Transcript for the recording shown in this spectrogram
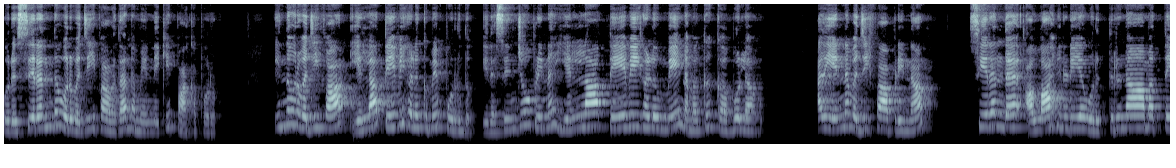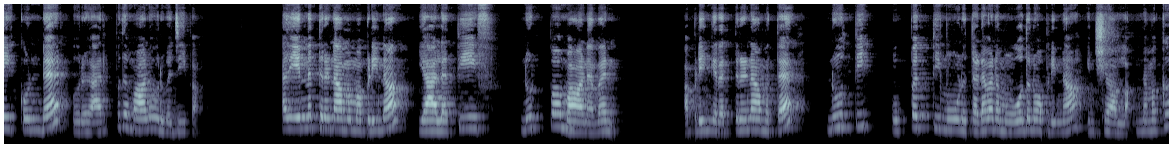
ஒரு சிறந்த ஒரு வஜீஃபாவை தான் நம்ம இன்னைக்கு பார்க்க போகிறோம் இந்த ஒரு வஜீஃபா எல்லா தேவைகளுக்குமே பொருந்தும். இதை செஞ்சோம் அப்படின்னா எல்லா தேவைகளுமே நமக்கு கபூல் ஆகும். அது என்ன வஜீஃபா அப்படின்னா சிறந்த அல்லாஹினுடைய ஒரு திருநாமத்தை கொண்ட ஒரு அற்புதமான ஒரு வஜீஃபா. அது என்ன திருநாமம் அப்படின்னா யா லத்தீஃப் நுட்பமானவன் அப்படிங்கிற திருநாமத்தை நூற்றி முப்பத்தி மூணு தடவை நம்ம ஓதணும் அப்படின்னா இன்ஷா அல்லா நமக்கு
